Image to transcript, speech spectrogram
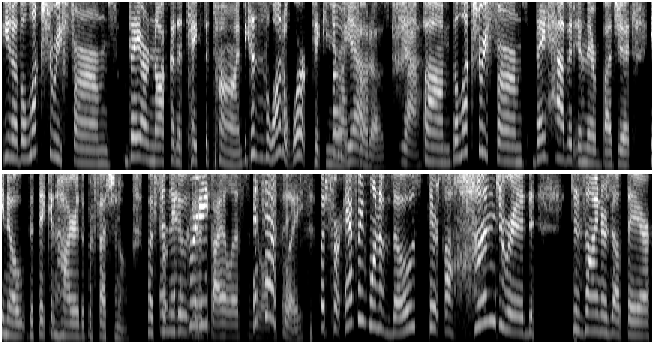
you know the luxury firms they are not going to take the time because it's a lot of work taking your Oh, own yeah. photos. Yeah. Um, the luxury firms they have it in their budget, you know, that they can hire the professional. But for And they go every a stylist. And do all the Exactly. But for every one of those, there's a hundred designers out there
